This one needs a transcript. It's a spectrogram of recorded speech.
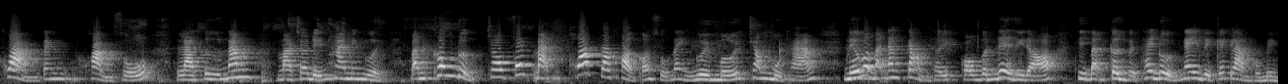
khoảng danh, khoảng số là từ năm mà cho đến 20 người. Bạn không được cho phép bạn thoát ra khỏi con số này người mới trong một tháng. Nếu mà bạn đang cảm thấy có vấn đề gì đó thì bạn cần phải thay đổi ngay về cách làm của mình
